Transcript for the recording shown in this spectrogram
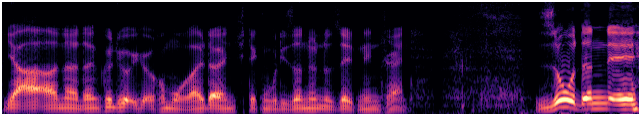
Ja, na, dann könnt ihr euch eure Moral dahin stecken, wo die Sonne nur selten hinscheint. So, dann äh,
